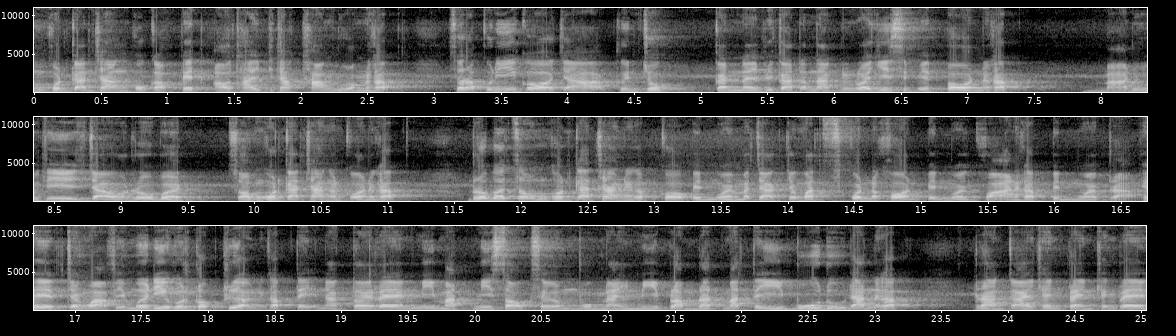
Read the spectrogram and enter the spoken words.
มคนการช่างพบกับเพชรอ่าวไทยพิทักษ์ทางหลวงนะครับสำหรับคู่นี้ก็จะขึ้นชกกันในพิกัดน้ำหนัก 121 ปอนด์นะครับมาดูที่เจ้าโรเบิร์ตสมคนการช่างกันก่อนนะครับ โรเบิร์ตสองมงคลการช่างนะครับ ก็เป็นมวยมาจากจังหวัดสกลนครเป็นมวยขวานะครับ เป็นมวยประเภท จังหวะฝีมือดีวุฒิครบเครื่องนะครับเตะหนักต่อยแรงมีหมัดมีศอกเสริมวงในมีปล้ำรัดมาตีบูดุดันนะครับ ร่างกายแข็งแกร่งแข็งแรง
